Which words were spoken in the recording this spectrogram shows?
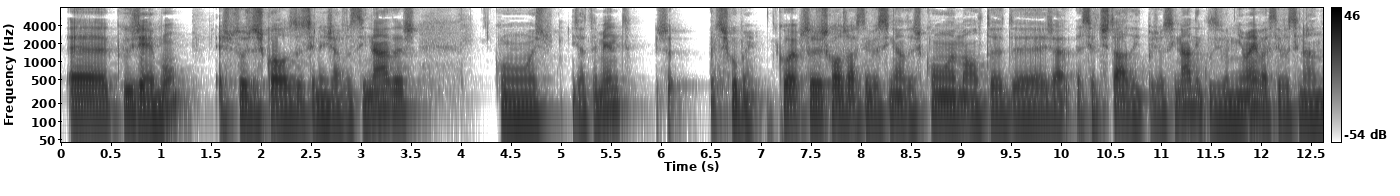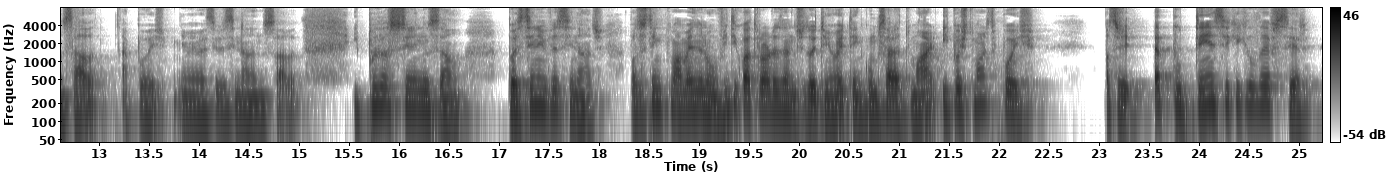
uh, que já é bom, as pessoas das escolas a serem já vacinadas, com as, exatamente, desculpem, com as pessoas das escolas já a serem vacinadas com a malta de, já a ser testada e depois vacinada, inclusive a minha mãe vai ser vacinada no sábado, ah pois, minha mãe vai ser vacinada no sábado, e depois vocês terem noção, para serem vacinados, vocês têm que tomar menos não 24 horas antes de 8 em 8, têm que começar a tomar e depois tomar depois. Ou seja, a potência que aquilo deve ser.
